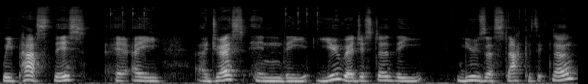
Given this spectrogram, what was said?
We pass this a, address in the U register, the user stack as it's known,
